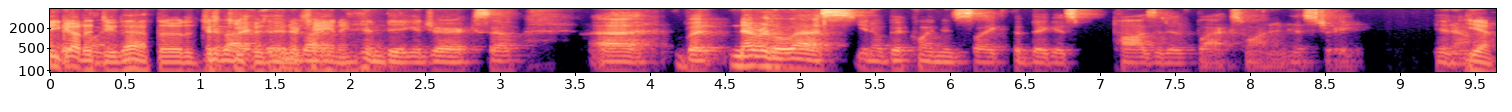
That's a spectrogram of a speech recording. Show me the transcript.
you got to do that though to just about, keep it entertaining. Him being a jerk. So, uh, but nevertheless, you know, Bitcoin is like the biggest positive black swan in history. You know, yeah,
